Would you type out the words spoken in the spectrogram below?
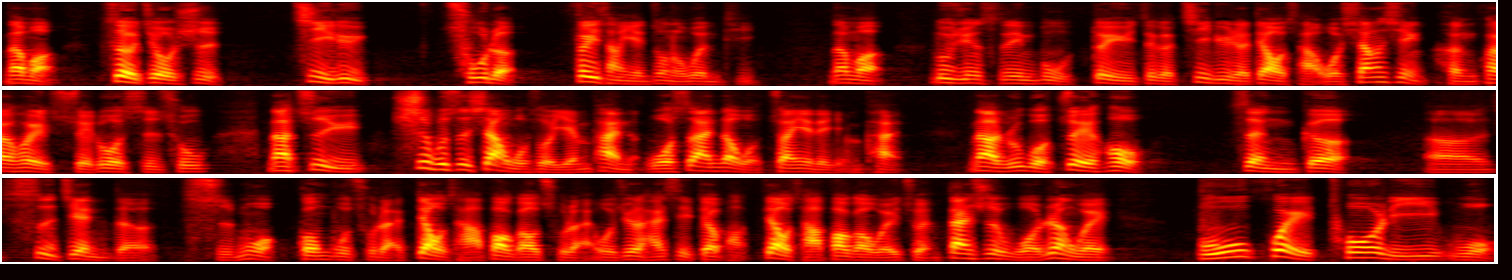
那么这就是纪律出了非常严重的问题。那么陆军司令部对于这个纪律的调查，我相信很快会水落石出。那至于是不是像我所研判的，我是按照我专业的研判。那如果最后整个呃，事件的始末公布出来，调查报告出来，我觉得还是以调调查报告为准。但是我认为不会脱离我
